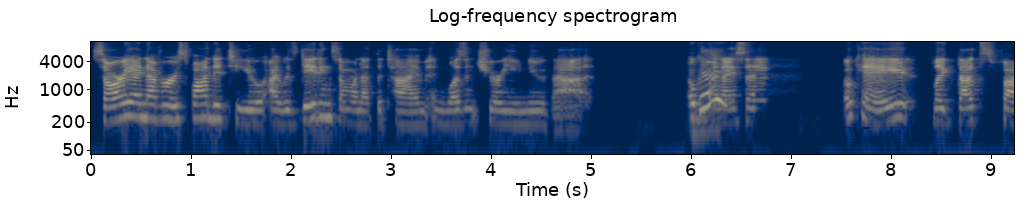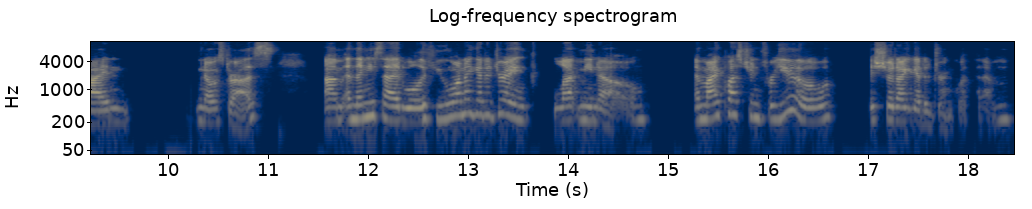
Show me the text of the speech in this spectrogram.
Sorry, I never responded to you. I was dating someone at the time and wasn't sure you knew that. Okay. And I said, okay, like that's fine, no stress. Um, and then he said, well, if you want to get a drink, let me know. And my question for you is, should I get a drink with him?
